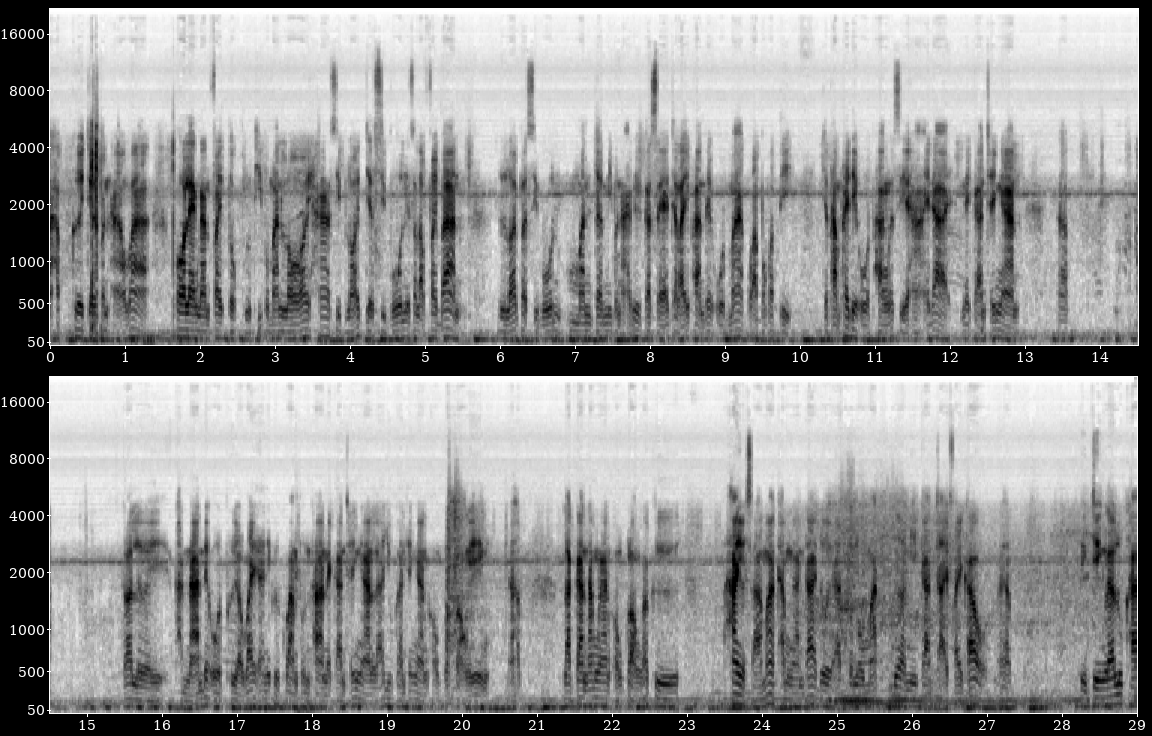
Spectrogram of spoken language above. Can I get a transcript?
นะครับ เคยเจอปัญหาว่าพอแรงดันไฟตกอยู่ที่ประมาณ 150 170 โวลต์ในสลับไฟบ้าน หรือ 180 โวลต์มันจะมีปัญหาคือกระแสจะไหลผ่านไดโอดมากกว่าปกติ จะทำให้ไดโอดพังและเสียหายได้ในการใช้งานนะครับ ก็เลยขนน้นไดโอดเผื่อไว้ อันนี้เพื่อความทนทานในการใช้งานและอายุการใช้งานของตัวกล่องเองนะครับ หลักการทำงานของกล่องก็คือ ให้สามารถทำงานได้โดยอัตโนมัติเมื่อมีการจ่ายไฟเข้านะครับ จริงๆ แล้วลูกค้า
